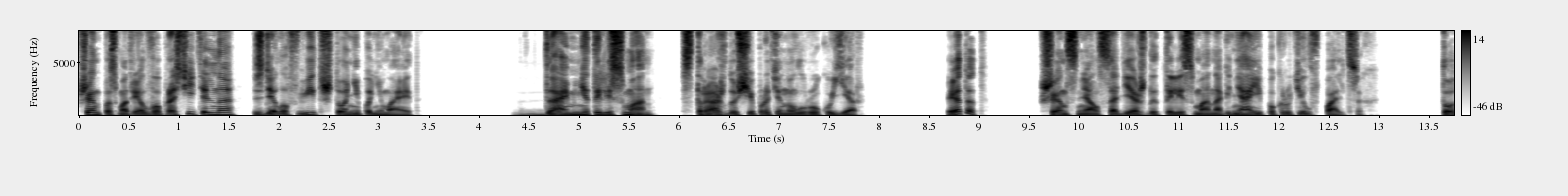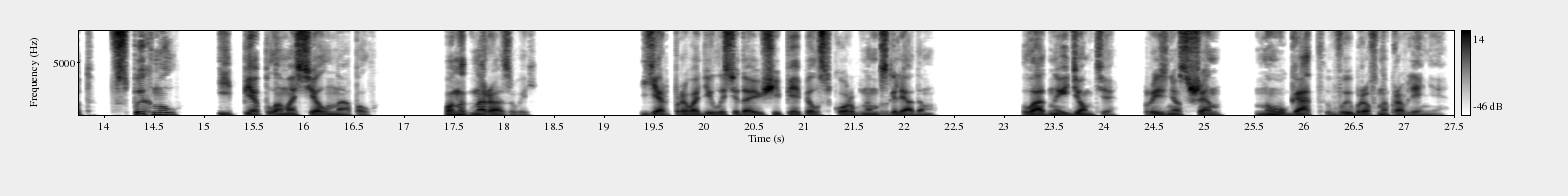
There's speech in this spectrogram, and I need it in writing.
Шен посмотрел вопросительно, сделав вид, что не понимает. «Дай мне талисман», — страждуще протянул руку Ер. «Этот?» Шен снял с одежды талисман огня и покрутил в пальцах. Тот вспыхнул и пеплом осел на пол. Он одноразовый. Яр проводил оседающий пепел скорбным взглядом. «Ладно, идемте», — произнес Шен, наугад выбрав направление.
